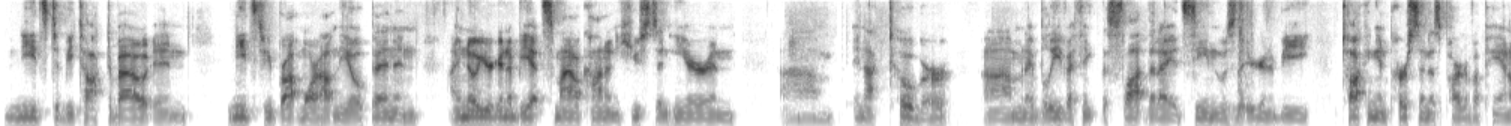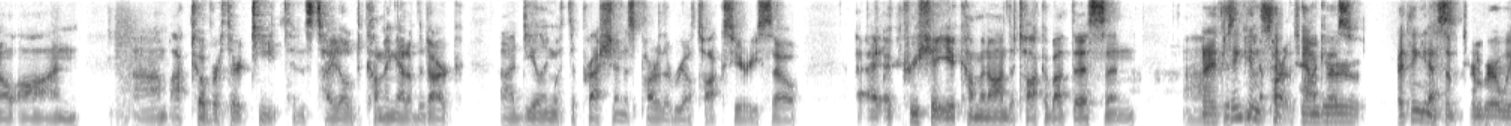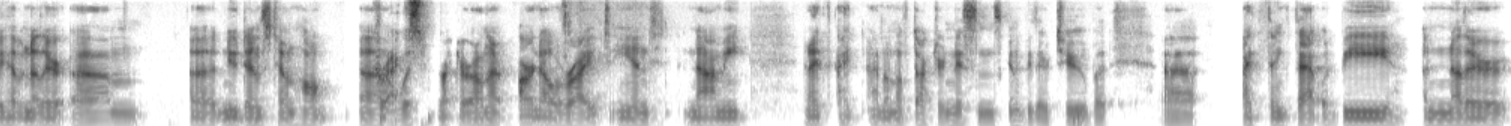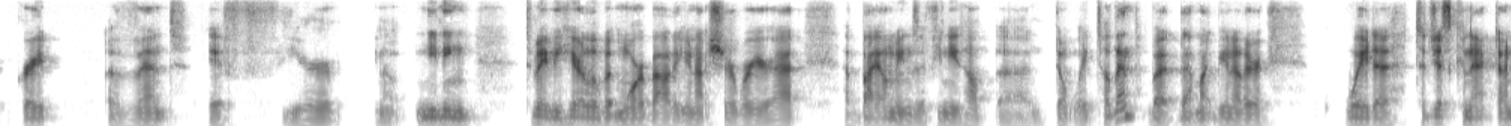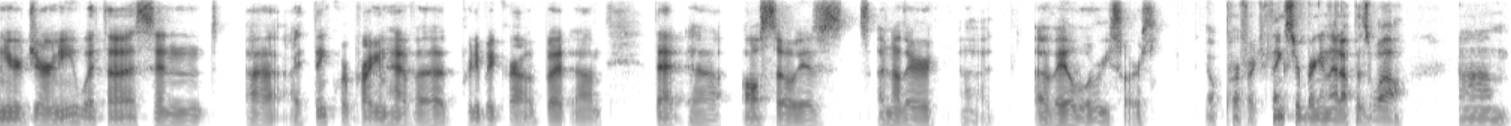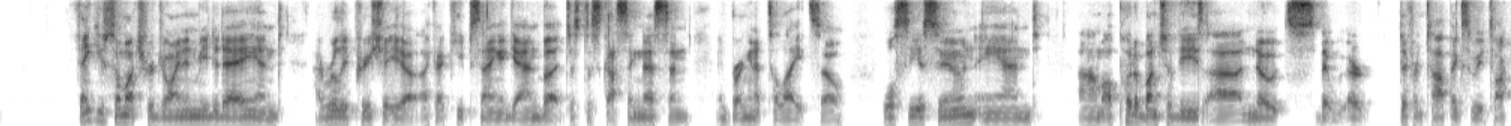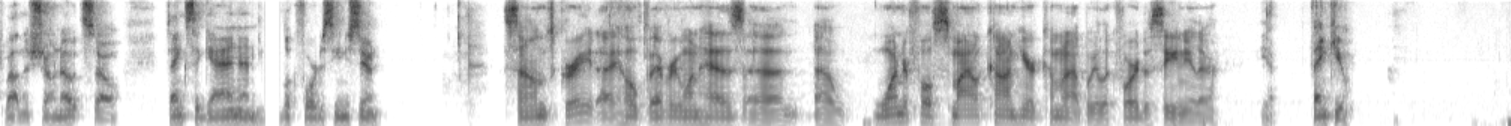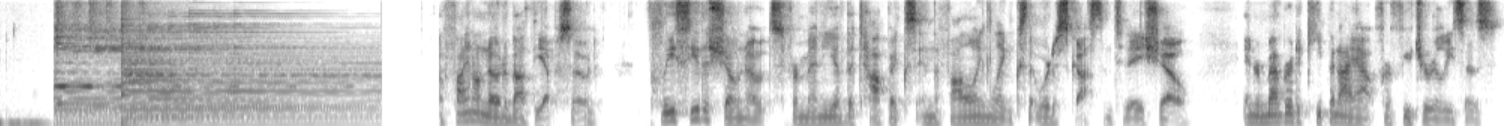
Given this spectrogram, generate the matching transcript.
needs to be talked about and needs to be brought more out in the open. And I know you're going to be at SmileCon in Houston here in um, in October, um, and I believe I think the slot that I had seen was that you're going to be talking in person as part of a panel on um, October 13th, and it's titled "Coming Out of the Dark: uh, Dealing with Depression" as part of the Real Talk series. So I appreciate you coming on to talk about this, and, uh, I think in September. I think yes. in September we have another um, uh, new Dentist Town Hall uh, with Dr. Arnell, Arnell Wright and NAMI, and I, I, I don't know if Dr. Nissen's going to be there too, mm-hmm. but uh, I think that would be another great event if you're you know needing to maybe hear a little bit more about it, you're not sure where you're at, uh, by all means, if you need help, uh, don't wait till then. But that might be another way to to just connect on your journey with us. And uh, I think we're probably gonna have a pretty big crowd, but um, that uh, also is another uh, available resource. Oh, perfect. Thanks for bringing that up as well. Um, thank you so much for joining me today. And I really appreciate you, like I keep saying again, but just discussing this and, and bringing it to light. So we'll see you soon. And um, I'll put a bunch of these uh, notes that are different topics we talked about in the show notes. So thanks again and look forward to seeing you soon. Sounds great. I hope everyone has a, a wonderful SmileCon here coming up. We look forward to seeing you there. Yep. Thank you. A final note about the episode. Please see the show notes for many of the topics in the following links that were discussed in today's show, and remember to keep an eye out for future releases.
